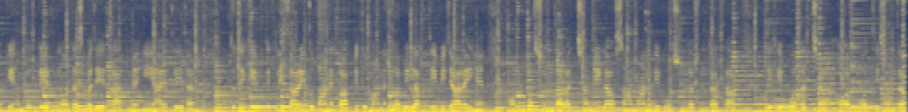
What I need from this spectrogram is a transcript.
क्योंकि हम लोग लेट नौ दस बजे रात में ही आए थे इधर। तो देखिए कितनी सारी दुकानें, काफ़ी दुकानें तो अभी लगती भी जा रही हैं और बहुत सुंदर अच्छा मेला और सामान भी बहुत सुंदर सुंदर था। देखिए, बहुत अच्छा और बहुत ही सुंदर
